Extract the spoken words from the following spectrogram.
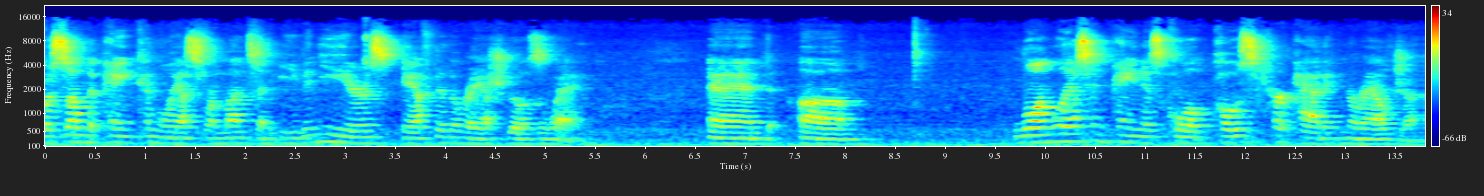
for some, the pain can last for months and even years after the rash goes away. And, um, long-lasting pain is called post-herpetic neuralgia,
